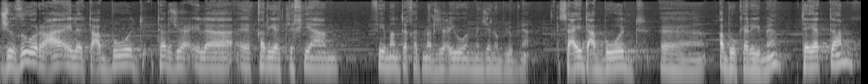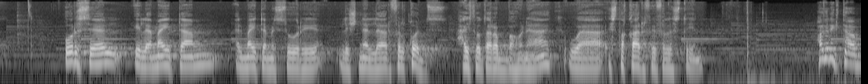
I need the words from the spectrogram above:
جذور عائلة عبود ترجع إلى قرية الخيام في منطقة مرجعيون من جنوب لبنان. سعيد عبود أبو كريمة. تيتم. أرسل إلى ميتم الميتم السوري لشنلر في القدس حيث تربى هناك واستقر في فلسطين. هذا الكتاب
